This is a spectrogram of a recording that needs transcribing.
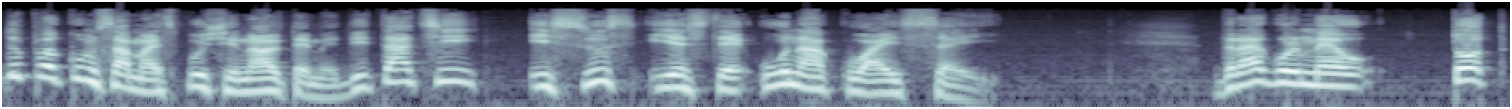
După cum s-a mai spus și în alte meditații, Isus este una cu ai săi. Dragul meu, tot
